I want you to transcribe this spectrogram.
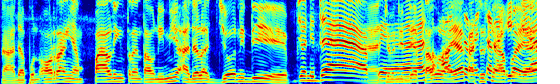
Nah, adapun orang yang paling tren tahun ini adalah Johnny Depp. Johnny Depp Nah, ya Johnny Depp tahu lah ya kasusnya apa ya, iya,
